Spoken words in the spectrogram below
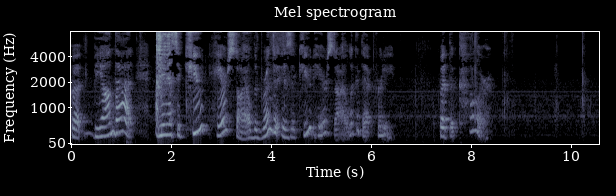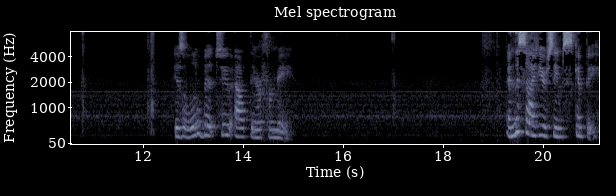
But beyond that, I mean, it's a cute hairstyle. The Brenda is a cute hairstyle. Look at that pretty. But the color is a little bit too out there for me. And this side here seems skimpy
